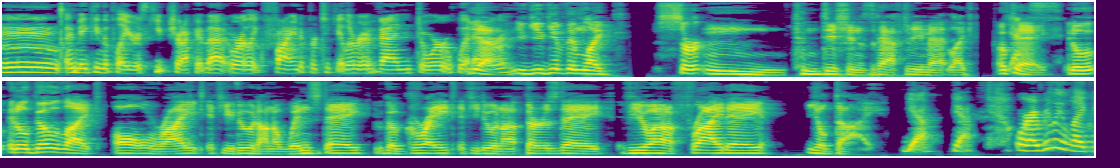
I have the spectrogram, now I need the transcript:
Mm, and making the players keep track of that or like find a particular event or whatever. Yeah, you, you give them like certain conditions that have to be met. Like, okay, Yes. it'll it'll go like all right if you do it on a Wednesday. It'll go great if you do it on a Thursday. If you do it on a Friday, you'll die. Yeah, yeah. Or I really like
